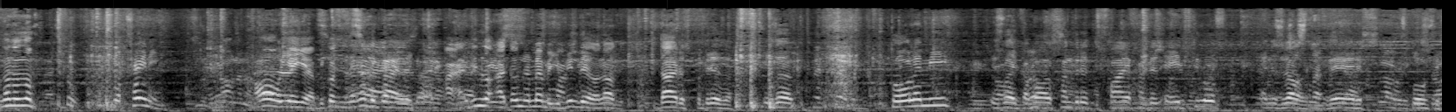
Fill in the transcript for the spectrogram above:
No, no, no. For training. No, no, no. Oh yeah, yeah. Because there's another guy. Like, I, I didn't. Know, I don't remember. You've been there or not? Darius Podreza. He's a Ptolemy. Is like about 105, 108 kilos, and as well very explosive.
